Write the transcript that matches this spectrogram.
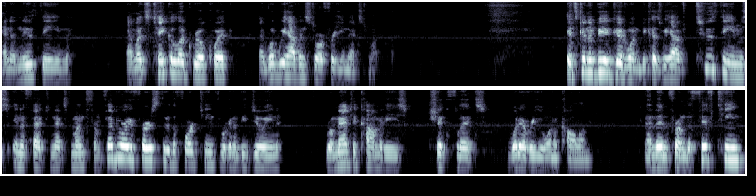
and a new theme. And let's take a look real quick at what we have in store for you next month. It's going to be a good one because we have two themes in effect next month. From February 1st through the 14th, we're going to be doing romantic comedies, chick flicks, whatever you want to call them. And then from the 15th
